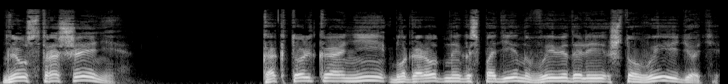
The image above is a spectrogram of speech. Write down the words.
Для устрашения. Как только они, благородный господин, выведали, что вы идете,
